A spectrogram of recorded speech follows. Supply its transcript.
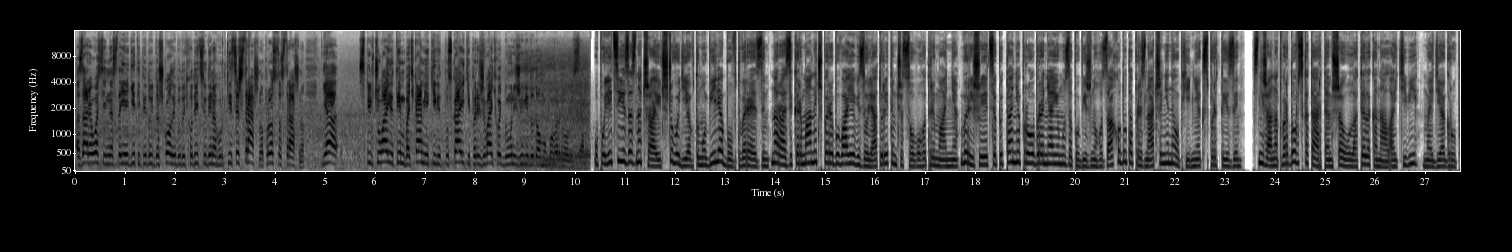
А зараз осінь настає, діти підуть до школи, будуть ходити сюди на гуртки. Це ж страшно, просто страшно. Я співчуваю тим батькам, які відпускають і переживають, хоч би вони живі додому повернулися. У поліції зазначають, що водій автомобіля був тверезим. Наразі керманич перебуває в ізоляторі тимчасового тримання. Вирішується питання про обрання йому запобіжного заходу та призначені необхідні експертизи. Сніжана Твардовська та Артем Шаула, телеканал ITV, Медіа Груп.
